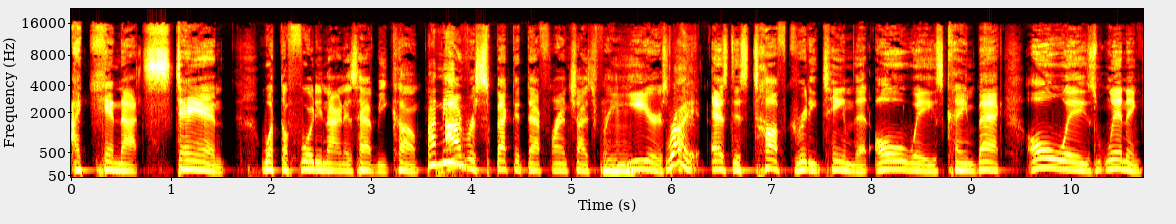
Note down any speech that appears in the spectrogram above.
I cannot stand what the 49ers have become. I mean- I've respected that franchise for mm-hmm. years. Right. As this tough, gritty team that always came back, always winning.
